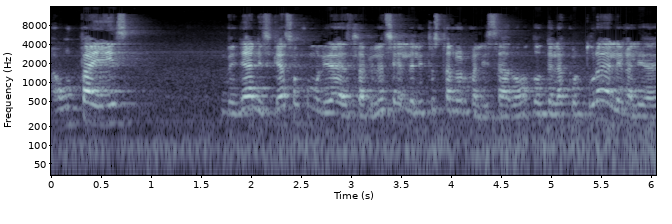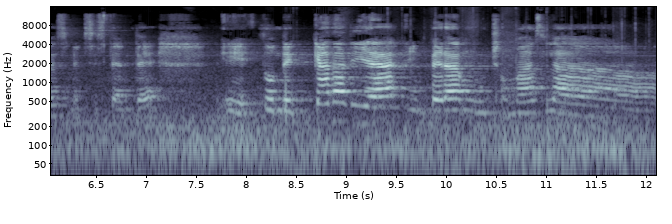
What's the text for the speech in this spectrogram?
a un país donde ya ni siquiera son comunidades, la violencia y el delito está normalizado, donde la cultura de legalidad es inexistente, eh, donde cada día impera mucho más la...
